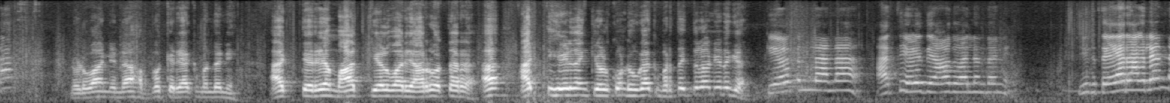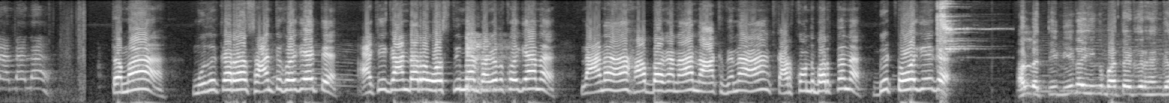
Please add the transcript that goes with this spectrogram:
ನೋಡುವ ನಿನ್ನ ಹಬ್ಬ ಕರಿಯಾಕ ಬಂದನಿ. ಅತ್ತೆರೆ ಮಾತ್ ಕೇಳುವಾರ ಯಾರು ಅತ್ತಾರ? ಆ ಅತ್ತಿ ಹೇಳ್ದಂಗೆ ಕೇಳ್ಕೊಂಡು ಹೋಗಾಕ ಬರ್ತೈತಿಲ್ಲ ನಿನಗೆ? ಕೇಳ್ತನಲ್ಲ ಅಣ್ಣ. ಅತ್ತಿ ಹೇಳಿದ್ ಯಾವ್ದು ಅಲ್ಲ ಅಂದಾನೆ. ಈಗ ತಯಾರಾಗಲೇನ ಅಣ್ಣ? ತಮ್ಮ ಮುದುಕರ ಶಾಂತಿಗೆ ಹೋಗೈತೆ ಆಕಿ ಗಂಡರ ವಸ್ತಿ ಮೇಲೆ ತೆಗೆದಕ್ ಹೋಗ್ಯಾನ. ನಾನ ಹಬ್ಬಗನ ನಾಲ್ಕು ದಿನ ಕರ್ಕೊಂಡ್ ಬರ್ತಾನ. ಬಿಟ್ಟು ಹೋಗಿ ಈಗ. ಅಲ್ಲತ್ತಿ ನೀನ ಹಿಂಗ ಮಾತಾಡಿದ್ರೆ ಹೆಂಗ?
